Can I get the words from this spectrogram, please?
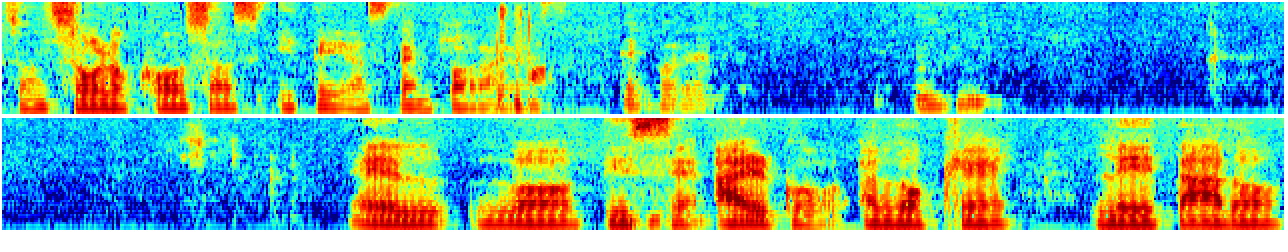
Son solo cosas, ideas temporales. Él lo dice algo a lo que le he dado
